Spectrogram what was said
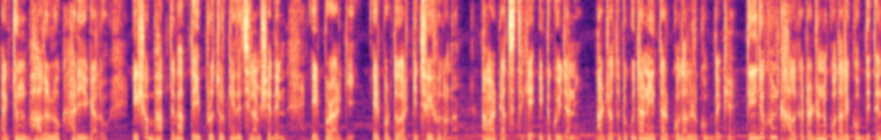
একজন ভালো লোক হারিয়ে গেল। এইসব ভাবতে ভাবতেই প্রচুর কেঁদেছিলাম সেদিন। এরপর আর কি, এরপর তো আর কিছুই হলো না। আমার কাছ থেকে এটুকুই জানি, আর যতটুকু জানি তার কোদালের কোপ দেখে। তিনি যখন খাল কাটার জন্য কোদালে কোপ দিতেন,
